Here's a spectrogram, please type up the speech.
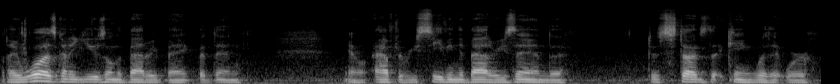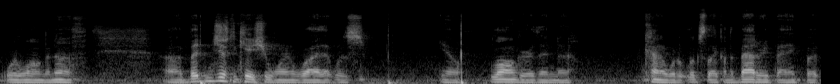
that I was going to use on the battery bank, but then you know, after receiving the batteries in, the, the studs that came with it were, were long enough. Uh, but just in case you're wondering why that was, you know, longer than uh, kind of what it looks like on the battery bank. But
